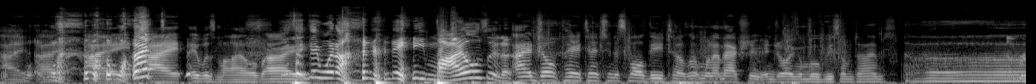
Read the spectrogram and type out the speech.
I, Wh- I, wh- I, what? I, it was miles. I think I, they went 180 miles in a. I don't pay attention to small details when I'm actually enjoying a movie sometimes. Uh, Number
